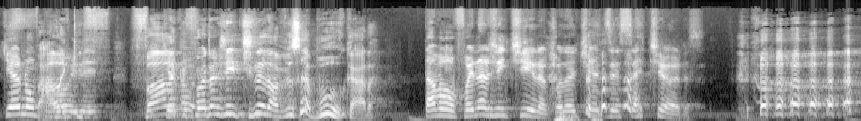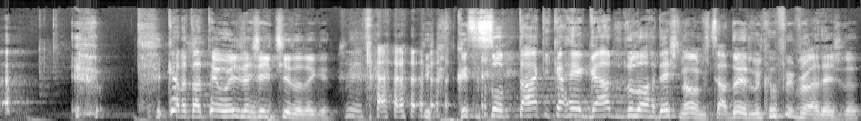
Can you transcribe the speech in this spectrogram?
que eu não Fala vou... que, ele- fala eu que não- foi na Argentina, Davi, você é burro, cara. Tá bom, foi na Argentina, quando eu tinha 17 anos. O cara tá até hoje na Argentina, né, cara? Com esse sotaque carregado do Nordeste. Não, não tá doido? Nunca fui pro Nordeste, não.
